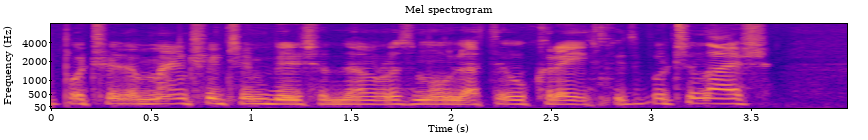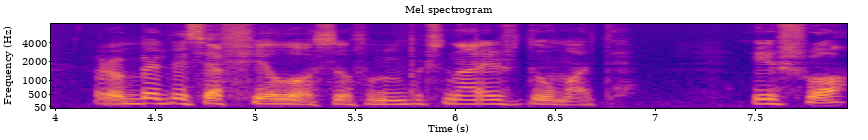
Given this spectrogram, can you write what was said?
починаєш менше, чим більше будемо розмовляти українською. Ти починаєш робитися філософом, починаєш думати. І що?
